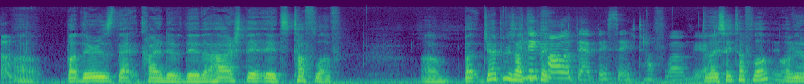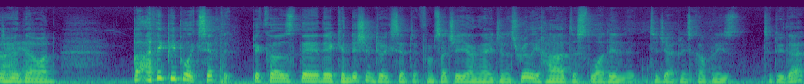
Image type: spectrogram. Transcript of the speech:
uh, but there is that kind of they're the harsh. They're, it's tough love. Um, but Japanese, I And they think they- call it that. They say tough love. Yeah. do they say tough love? They I've never heard yeah. that one. But I think people accept it because they're they're conditioned to accept it from such a young age, and it's really hard to slot in to Japanese companies to do that.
